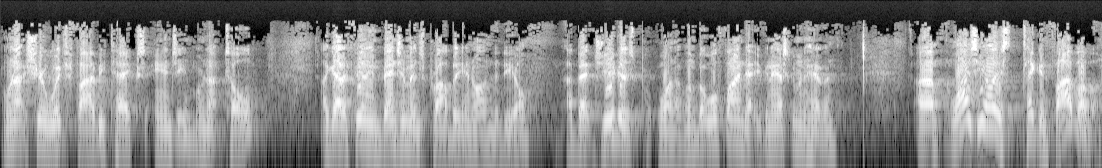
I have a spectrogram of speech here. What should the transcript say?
We're not sure which five he takes, Angie. We're not told. I got a feeling Benjamin's probably in on the deal. I bet Judah's one of them, but we'll find out. You can ask him in heaven. Um, why is he only taking five of them?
